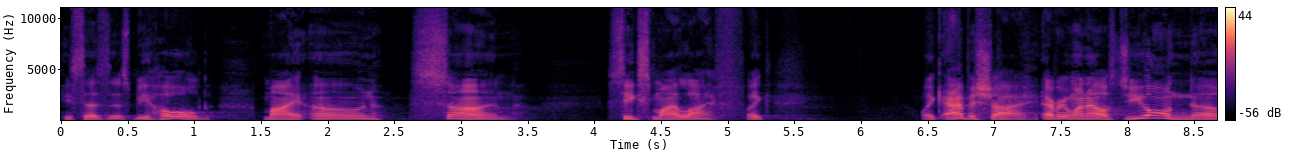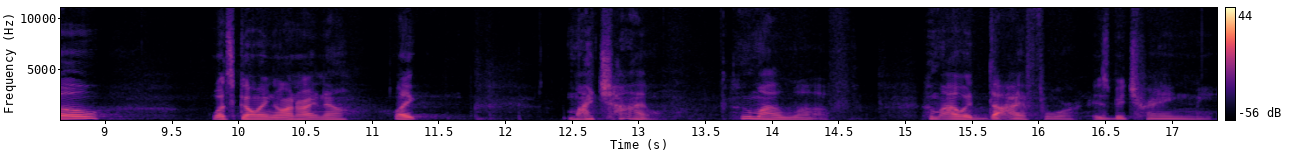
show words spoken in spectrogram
He says this Behold, my own son seeks my life. Like, like Abishai, everyone else. Do you all know what's going on right now? Like, my child, whom I love, whom I would die for, is betraying me.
